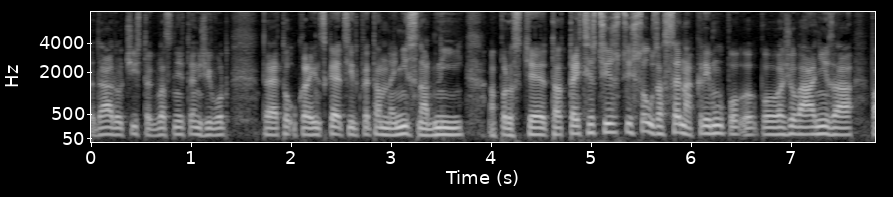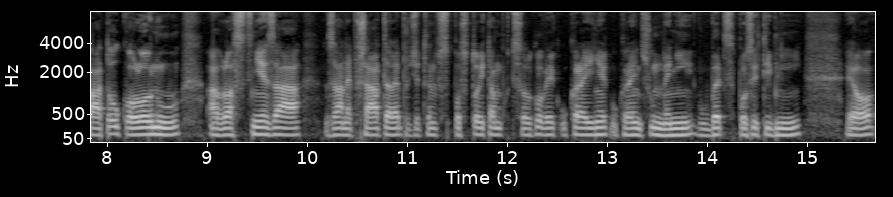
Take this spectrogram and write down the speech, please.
eh, dá dočíst, tak vlastně ten život této ukrajinské církve tam není snadný a prostě ta, ty jsou zase na Krymu považováni za pátou kolonu a vlastně za, za nepřátele, protože ten postoj tam celkově k Ukrajině, k Ukrajincům není vůbec pozitivní. Jo?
